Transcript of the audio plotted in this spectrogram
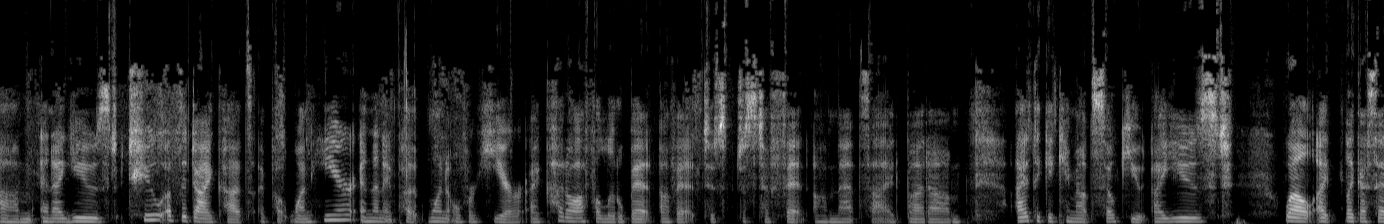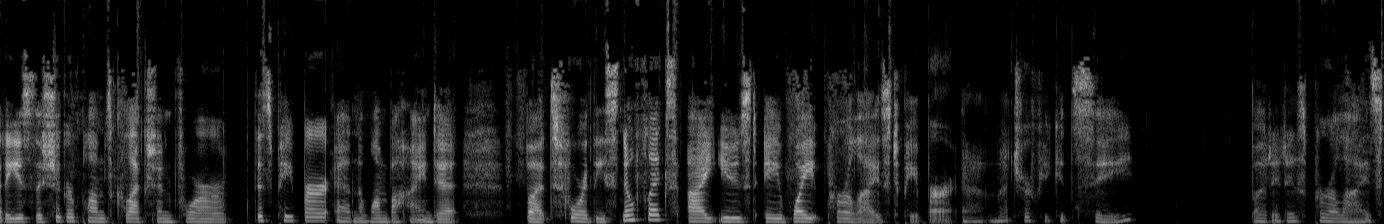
Um, and I used two of the die cuts. I put one here and then I put one over here. I cut off a little bit of it just, just to fit on that side. But um, I think it came out so cute. I used, well, I like I said, I used the Sugar Plums collection for this paper and the one behind it but for the snowflakes, I used a white pearlized paper. I'm not sure if you could see, but it is pearlized.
